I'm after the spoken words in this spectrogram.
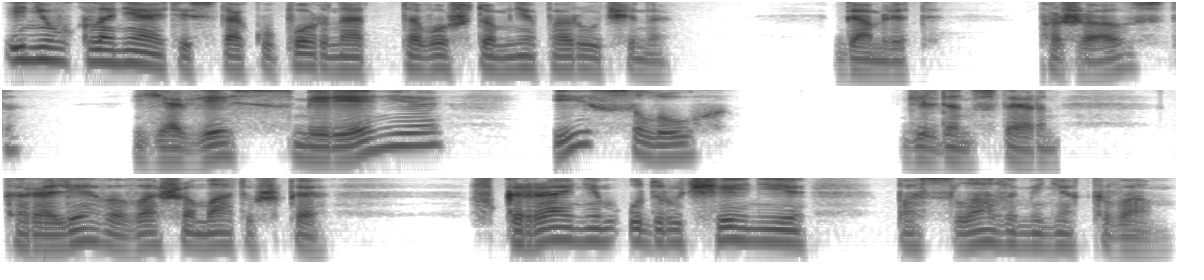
и не уклоняйтесь так упорно от того, что мне поручено. Гамлет. Пожалуйста, я весь смирение и слух. Гильденстерн. Королева, ваша матушка, в крайнем удручении послала меня к вам.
